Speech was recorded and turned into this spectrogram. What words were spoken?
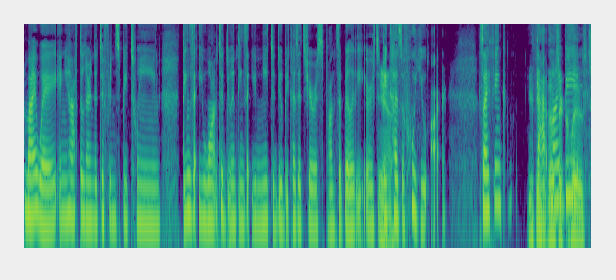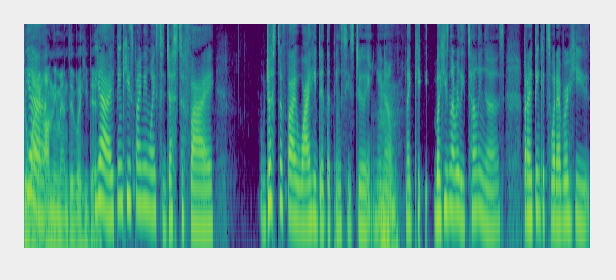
my way and you have to learn the difference between things that you want to do and things that you need to do because it's your responsibility or it's Yeah. because of who you are. So I think You think That those are be- clues to yeah. why Omni Man did what he did? yeah, I think he's finding ways to justify justify why he did the things he's doing, you know? Mhm. Like he, but he's not really telling us, but I think it's whatever he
